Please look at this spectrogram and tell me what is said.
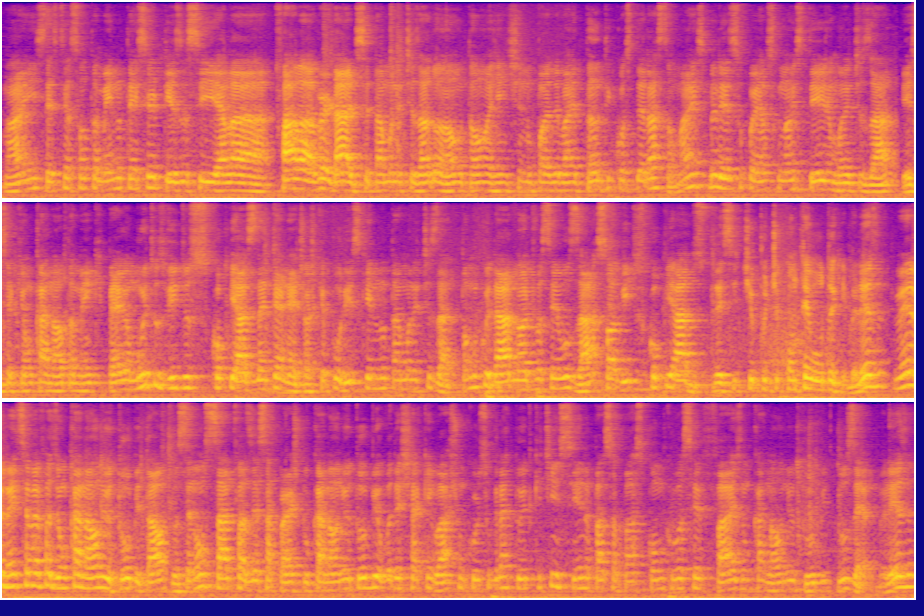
mas a extensão também não tem certeza se ela fala a verdade, se está monetizado ou não. Então a gente não pode levar tanto em consideração. Mas beleza, suponhamos que não esteja monetizado. Esse aqui é um canal também que pega muitos vídeos copiados da internet. Eu acho que é por isso que ele não está monetizado. Tome cuidado na hora de você usar só vídeos copiados para esse tipo de conteúdo aqui, beleza? Primeiramente você vai fazer um canal no YouTube e tal. Se você não sabe fazer essa parte do canal no YouTube, eu vou deixar aqui embaixo um curso gratuito que te ensina passo a passo como que você faz um canal no YouTube do zero, beleza?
